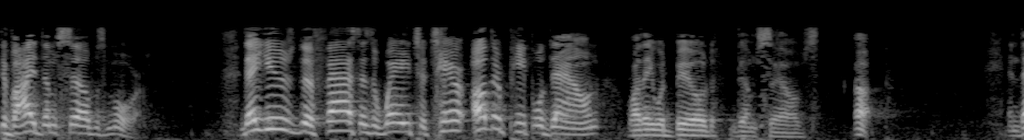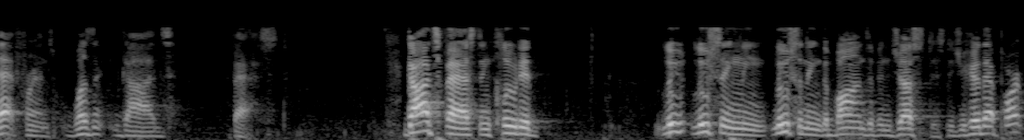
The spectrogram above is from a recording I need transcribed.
divide themselves more. They used the fast as a way to tear other people down while they would build themselves up. And that, friends, wasn't God's fast. God's fast included loosening, loosening the bonds of injustice. Did you hear that part?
